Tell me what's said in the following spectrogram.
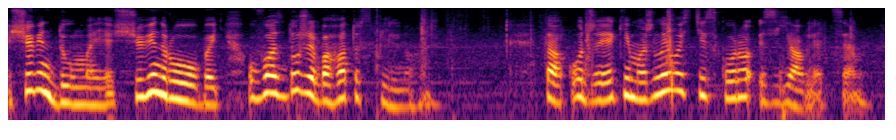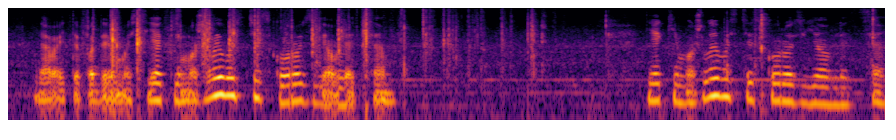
що він думає, що він робить. У вас дуже багато спільного. Так, отже, які можливості скоро з'являться? Давайте подивимось, які можливості скоро з'являться. Які можливості скоро з'являться?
